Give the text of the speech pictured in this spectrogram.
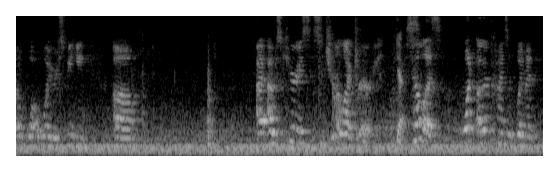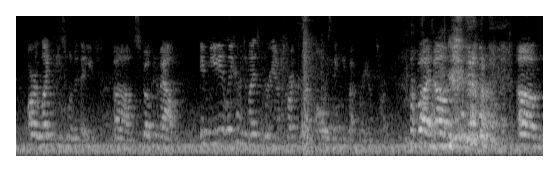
uh, while, while you were speaking, um, I, I was curious, since you're a librarian. Yes. Tell us what other kinds of women are like these women that you've, um, spoken about immediately come to mind is Brienne of Tarth because I'm always thinking about Brienne of Tarth. But um, um,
